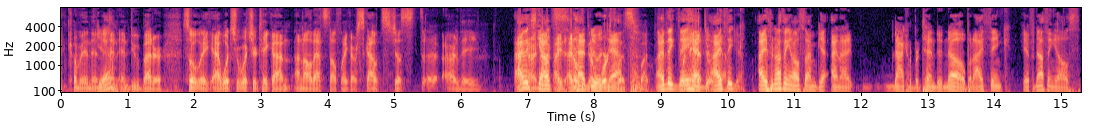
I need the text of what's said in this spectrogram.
come in and, Yeah. and, and do better." So, like, uh, what's your what's your take on on all that stuff? Like, are scouts just uh, are they? I think scouts I, I don't had think they're to worthless, adapt. but I think but they, had, to. I adapt, think, yeah. I, if nothing else, I'm get, and I'm not going to pretend to know, but I think if nothing else,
